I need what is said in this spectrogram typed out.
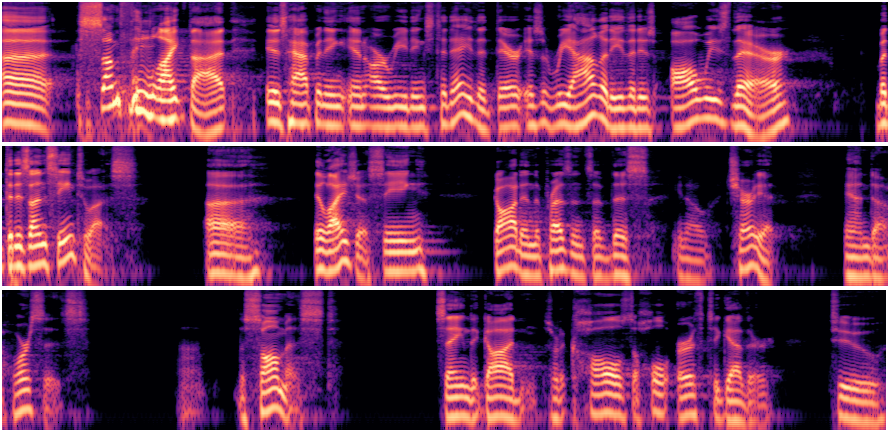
uh, something like that is happening in our readings today, that there is a reality that is always there but that is unseen to us. Uh, Elijah seeing God in the presence of this, you know, chariot and uh, horses. Um, the psalmist saying that God sort of calls the whole earth together to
